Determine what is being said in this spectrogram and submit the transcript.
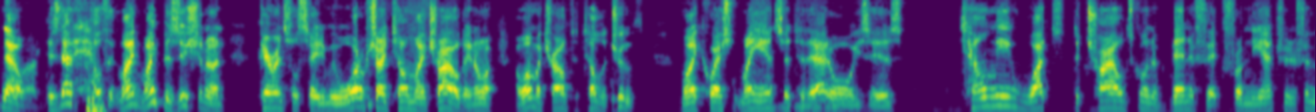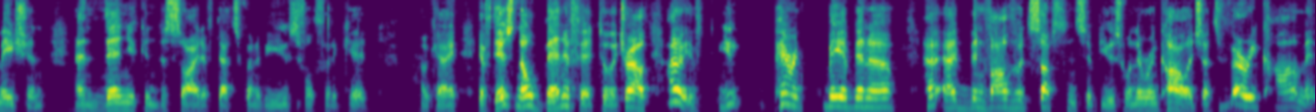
Now, is that healthy? My, my position on parents will say to me, well, what should I tell my child? You know, I want my child to tell the truth. My question, my answer to that mm-hmm. always is, tell me what the child's going to benefit from the information and then you can decide if that's going to be useful for the kid. Okay? If there's no benefit to a child i don't if you parent may have been a had been involved with substance abuse when they were in college. That's very common.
